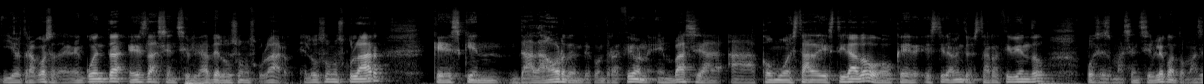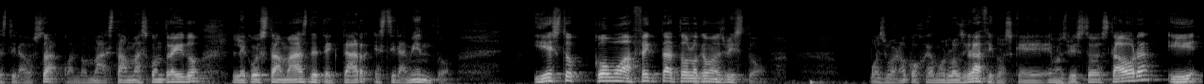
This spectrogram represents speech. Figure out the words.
Y otra cosa a tener en cuenta es la sensibilidad del uso muscular. El uso muscular, que es quien da la orden de contracción en base a, cómo está estirado o qué estiramiento está recibiendo, pues es más sensible cuanto más estirado está. Cuando más, está más contraído, le cuesta más detectar estiramiento. ¿Y esto cómo afecta a todo lo que hemos visto? Pues bueno, cogemos los gráficos que hemos visto hasta ahora y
